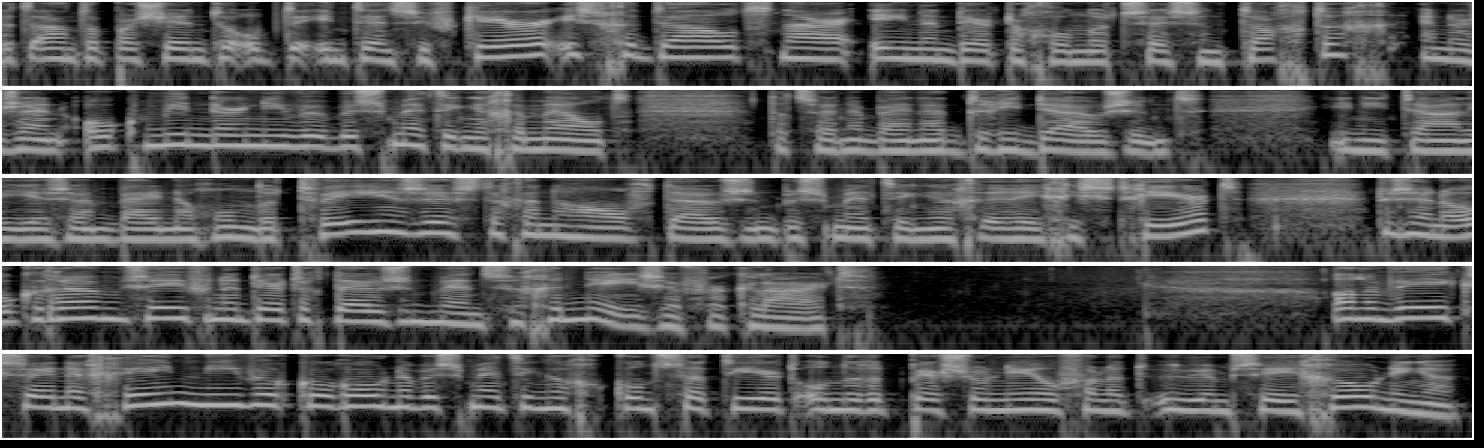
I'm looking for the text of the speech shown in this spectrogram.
Het aantal patiënten op de intensive care is gedaald naar 3186 en er zijn ook minder nieuwe besmettingen gemeld. Dat zijn er bijna 3000. In Italië zijn bijna 162.500 besmettingen geregistreerd. Er zijn ook ruim 37.000 mensen genezen verklaard. Al een week zijn er geen nieuwe coronabesmettingen geconstateerd onder het personeel van het UMC Groningen.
